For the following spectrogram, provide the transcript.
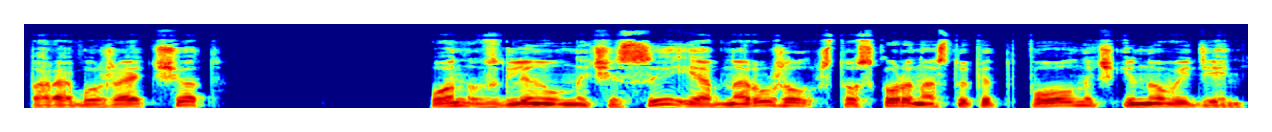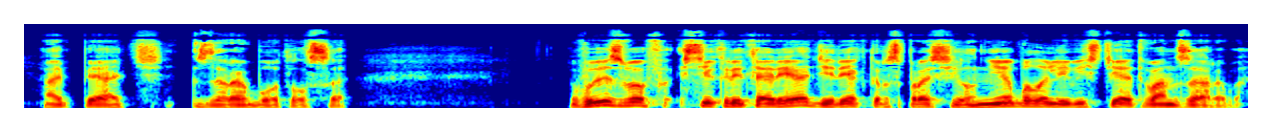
Пора бы уже отчет. Он взглянул на часы и обнаружил, что скоро наступит полночь и новый день. Опять заработался. Вызвав секретаря, директор спросил, не было ли вести от Ванзарова.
